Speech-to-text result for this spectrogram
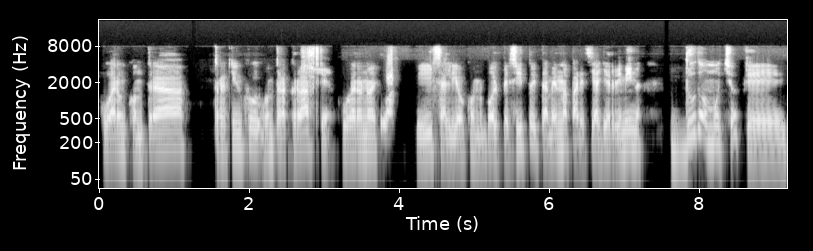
Jugaron contra, contra, contra Croacia, jugaron hoy. Y salió con un golpecito y también me aparecía Jerry Mina. Dudo mucho que,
